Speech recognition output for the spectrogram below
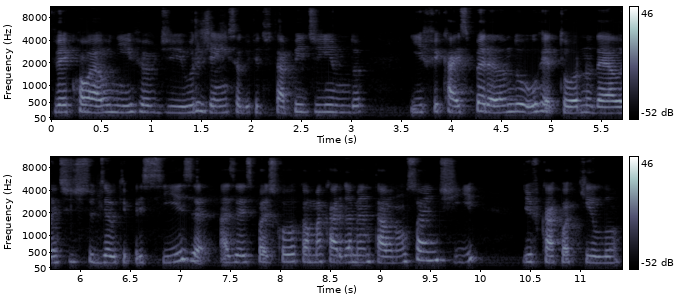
ver qual é o nível de urgência do que tu tá pedindo, e ficar esperando o retorno dela antes de tu dizer o que precisa, às vezes pode colocar uma carga mental não só em ti, de ficar com aquilo,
